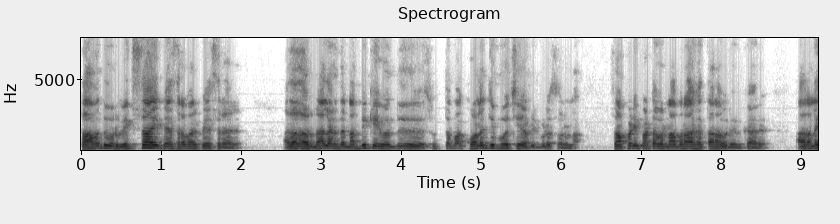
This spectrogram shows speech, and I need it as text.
தான் வந்து ஒரு வெக்ஸ் பேசுற மாதிரி பேசுறாரு. அதாவது அவர் மேல இருந்த நம்பிக்கை வந்து சுத்தமா குலைஞ்சு போச்சு அப்படின்னு கூட சொல்லலாம். ஸோ அப்படிப்பட்ட ஒரு நபராகத்தான் அவர் இருக்காரு. அதனால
